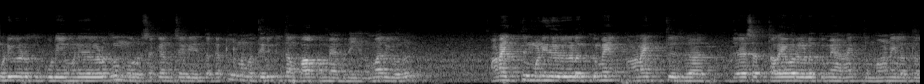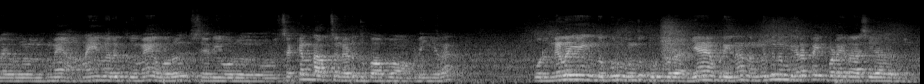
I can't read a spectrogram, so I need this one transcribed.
முடிவெடுக்கக்கூடிய மனிதர்களுக்கும் ஒரு செகண்ட் சரி. இந்த கட்டில் நம்ம திரும்பி தான் பார்ப்போமே அப்படிங்கிற மாதிரி ஒரு அனைத்து மனிதர்களுக்குமே அனைத்து தேச தலைவர்களுக்குமே அனைத்து மாநில தலைவர்களுக்குமே அனைவருக்குமே ஒரு சரி ஒரு செகண்ட் ஆப்ஷன் எடுத்து பார்ப்போம் அப்படிங்கிற ஒரு நிலையை இந்த குரு வந்து கொடுக்குறாரு. ஏன் அப்படின்னா இந்த மிதுனம் இரட்டைப்படை ராசியாக இருக்குது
